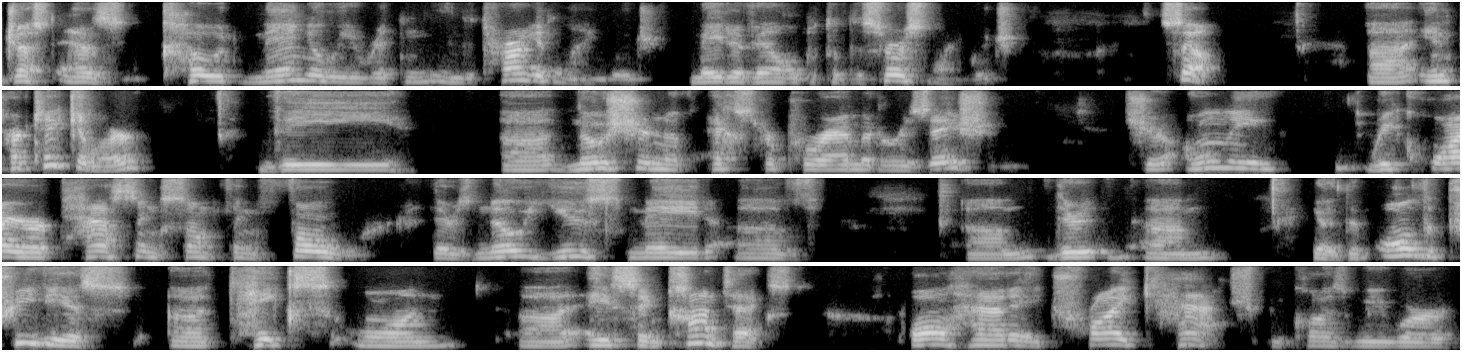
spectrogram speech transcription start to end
just as code manually written in the target language made available to the source language. So uh, in particular, the uh, notion of extra parameterization should only require passing something forward. There's no use made of um, there. Um, you know, the, all the previous uh, takes on uh, async context all had a try catch because we were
